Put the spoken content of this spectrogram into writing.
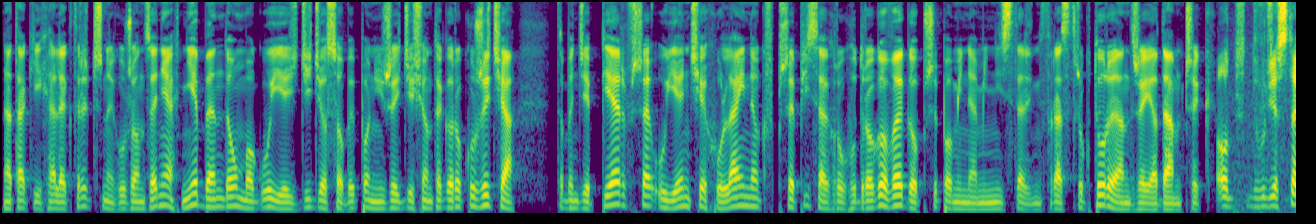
Na takich elektrycznych urządzeniach nie będą mogły jeździć osoby poniżej 10 roku życia. To będzie pierwsze ujęcie hulajnog w przepisach ruchu drogowego, przypomina minister infrastruktury Andrzej Adamczyk. Od 20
